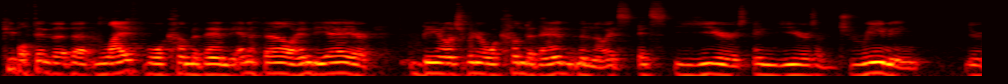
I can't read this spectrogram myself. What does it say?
people think that, that life will come to them, the NFL or NBA or being an entrepreneur will come to them. No, no, no. It's it's years and years of dreaming. You're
